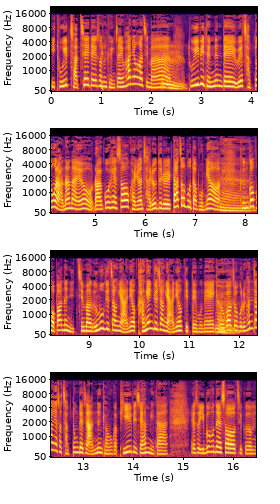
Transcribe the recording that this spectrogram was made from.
이 도입 자체에 대해서는 굉장히 환영하지만 음. 도입이 됐는데 왜 작동을 안 하나요?라고 해서 관련 자료들을 따져보다 보면 네. 근거 법안은 있지만 의무 규정이 아니었 강행 규정이 아니었기 때문에 네. 결과적으로 현장에서 작동되지 않는 경우가 비일비재합니다. 그래서 이 부분에서 지금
